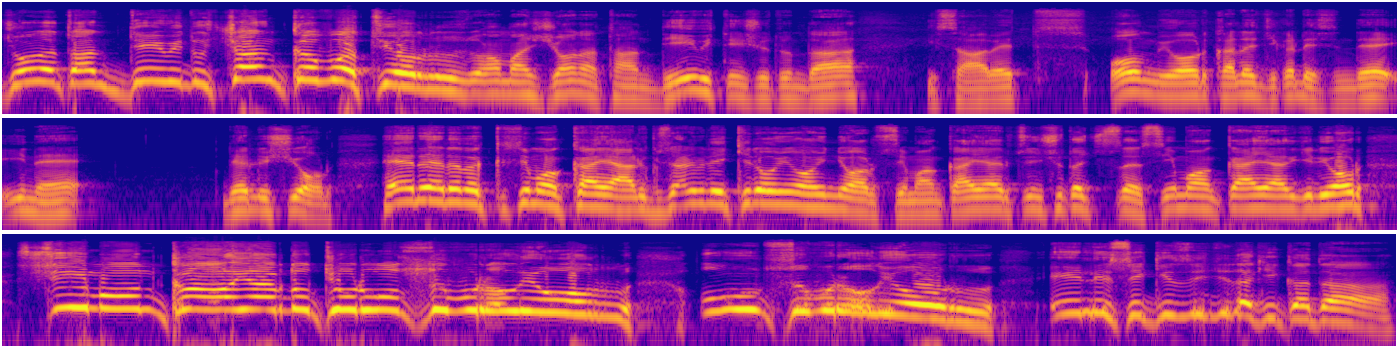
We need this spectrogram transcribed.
Jonathan David uçan kafa atıyor. Ama Jonathan David'in şutunda isabet olmuyor. Kaleci kalesinde yine Delişiyor. Herrera ve Simon Kayer güzel bir ikili oyun oynuyor. Simon Kayer için şut açısı. Simon Kayer geliyor. Simon Kayer de atıyor. 10-0 oluyor. 10-0 oluyor. 58. dakikada.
